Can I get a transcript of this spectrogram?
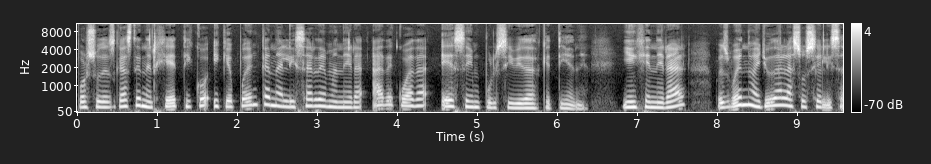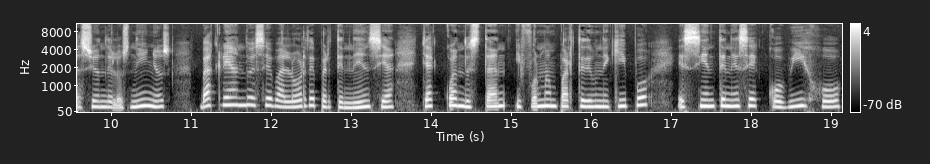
por su desgaste energético y que pueden canalizar de manera adecuada esa impulsividad que tienen y en general, pues bueno, ayuda a la socialización de los niños, va creando ese valor de pertenencia, ya cuando están y forman parte de un equipo, sienten ese cobijo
